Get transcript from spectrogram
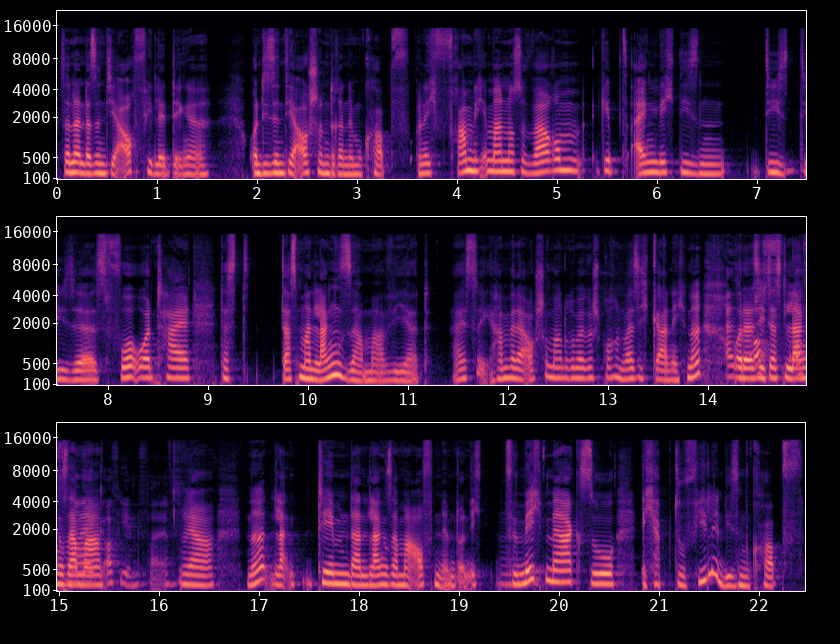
sondern da sind ja auch viele Dinge und die sind ja auch schon drin im Kopf. Und ich frage mich immer noch so, warum gibt es eigentlich diesen, dies, dieses Vorurteil, dass, dass man langsamer wird? Weißt du, haben wir da auch schon mal drüber gesprochen? Weiß ich gar nicht, ne? Also Oder sich das langsamer Mic Auf jeden Fall. ja, ne, lang, Themen dann langsamer aufnimmt. Und ich für mich merke so, ich habe so viel in diesem Kopf.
